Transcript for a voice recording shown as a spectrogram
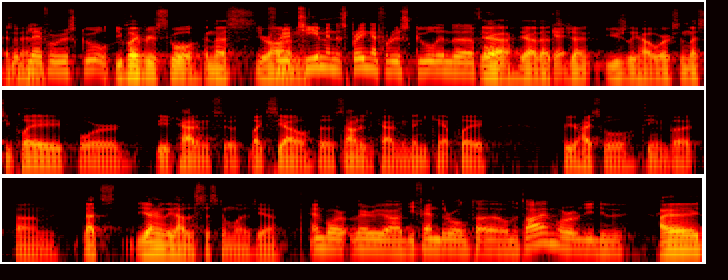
and So you play for your school, you play for your school unless you're for on For your team in the spring, and for your school in the fall. yeah, yeah, that's Okay. gen- usually how it works. Unless you play for the academy, so like Seattle, the Sounders Academy, then you can't play for your high school team. But um, that's generally how the system was. Yeah, And were, were you a defender all, all the time, or did you? I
